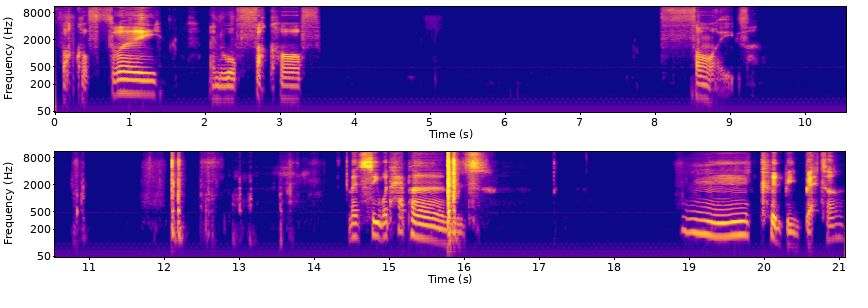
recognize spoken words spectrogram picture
Fuck off 3. And we'll fuck off 5. Let's see what happens. Hmm, could be better.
